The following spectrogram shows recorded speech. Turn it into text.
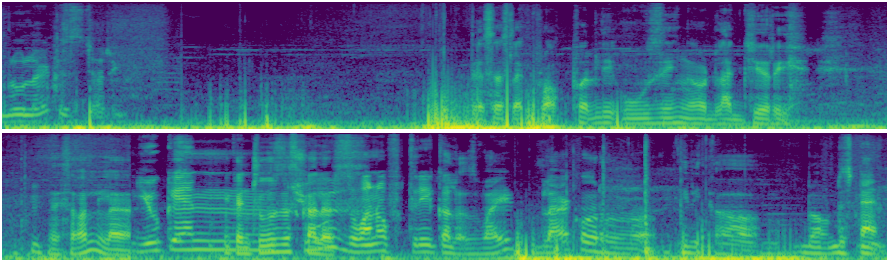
blue light is charging this is like properly oozing out luxury this all uh, you can you can choose this color choose colors. one of three colors white black or uh, brown this tan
